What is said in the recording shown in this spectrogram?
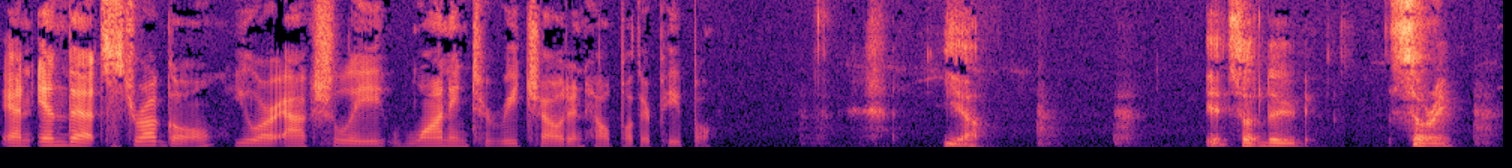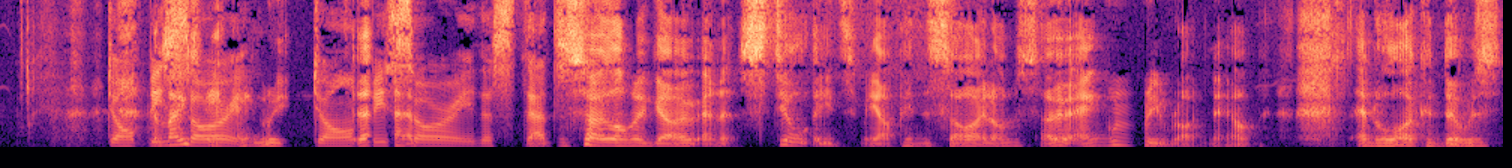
And in that struggle, you are actually wanting to reach out and help other people. Yeah. Yes, I do. Sorry. Don't be sorry. Don't be sorry. This that's so long ago, and it still eats me up inside. I'm so angry right now, and all I can do is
